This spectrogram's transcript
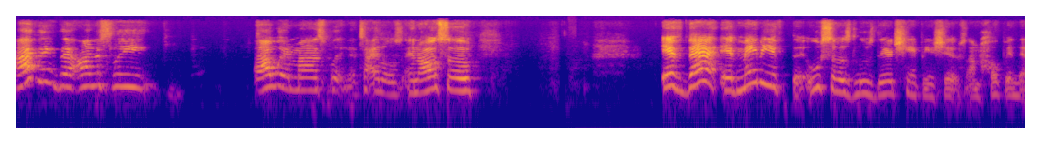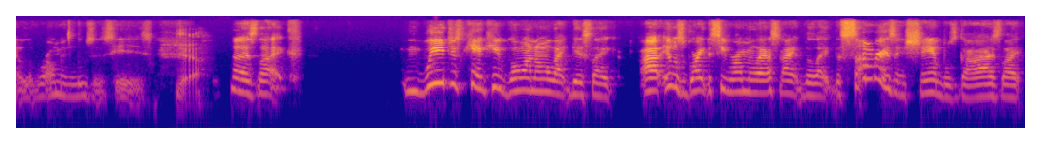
I think that honestly, I wouldn't mind splitting the titles. And also, if that, if maybe if the Usos lose their championships, I'm hoping that Roman loses his. Yeah. Because like we just can't keep going on like this. Like I, it was great to see Roman last night, but like the summer is in shambles, guys. Like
